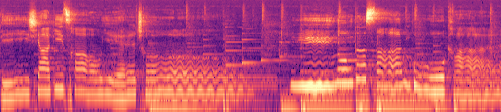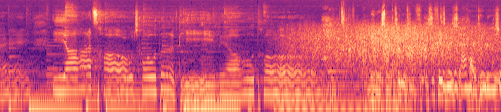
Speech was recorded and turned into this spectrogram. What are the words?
地下的草也愁，云浓得散不开，呀，草愁得低了头。妹妹松开真的是也是非常一首真的是好好听的一首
